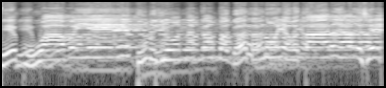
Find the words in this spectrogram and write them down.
જે ભુવા આવીએ ધૂણજો નકમ ઘરનો અવતાર આવશે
